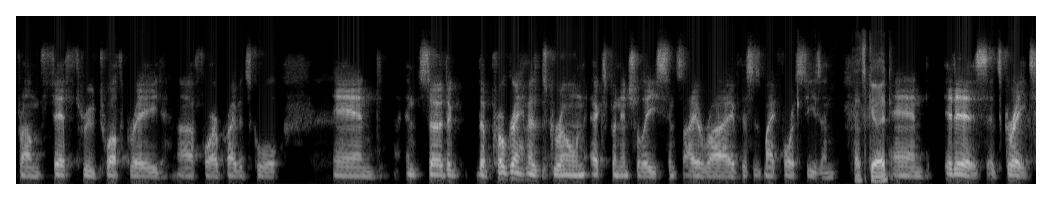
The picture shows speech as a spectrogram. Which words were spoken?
from fifth through twelfth grade uh, for our private school, and and so the the program has grown exponentially since I arrived. This is my fourth season, That's good. and it is it's great.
